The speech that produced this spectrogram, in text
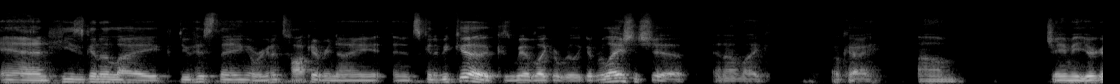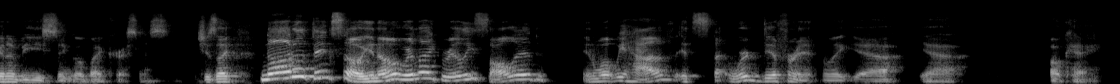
and he's gonna like do his thing and we're gonna talk every night and it's gonna be good because we have like a really good relationship and i'm like okay um jamie you're gonna be single by christmas she's like no i don't think so you know we're like really solid in what we have it's we're different i'm like yeah yeah okay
